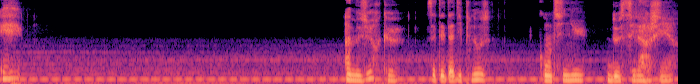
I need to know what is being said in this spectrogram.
Et à mesure que cet état d'hypnose continue de s'élargir,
